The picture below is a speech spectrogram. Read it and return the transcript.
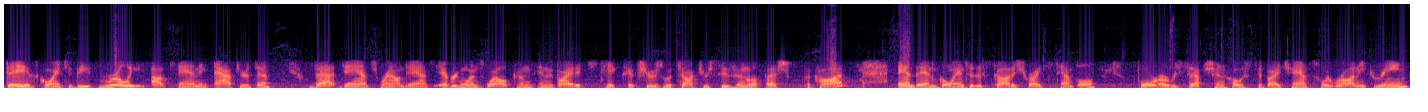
day is going to be really outstanding. After the that dance, round dance. Everyone's welcome and invited to take pictures with Dr. Susan LaFlesche Picotte and then go into the Scottish Rites Temple for a reception hosted by Chancellor Ronnie Green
